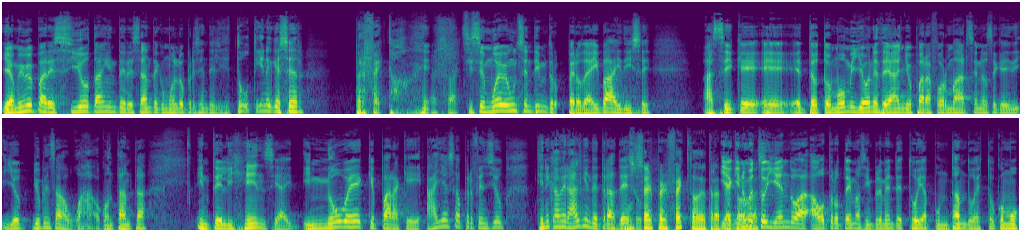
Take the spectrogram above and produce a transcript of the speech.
Y a mí me pareció tan interesante como él lo presenta. Él dice, todo tiene que ser perfecto. si se mueve un centímetro, pero de ahí va y dice, así que eh, eh, te tomó millones de años para formarse, no sé qué. Y yo, yo pensaba, wow, con tanta inteligencia y, no ve que para que haya esa perfección tiene que haber alguien detrás de eso. Un ser perfecto detrás de eso. Y aquí no me estoy yendo a, otro tema, simplemente estoy apuntando esto, como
